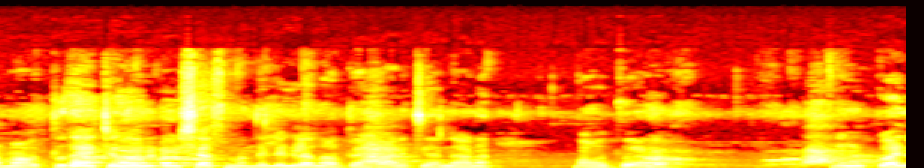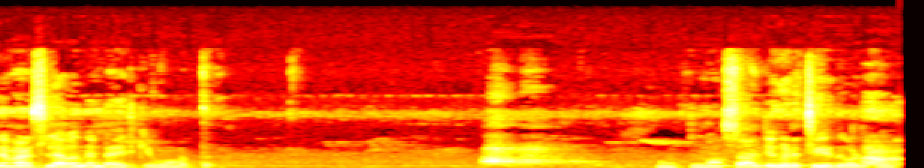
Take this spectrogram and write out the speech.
ആ മുഖത്ത് തേച്ചു എന്ന് പറഞ്ഞിട്ട് വിശ്വാസം വന്നില്ലെങ്കിൽ അത് നേരത്തെ ഞാൻ കാണിച്ചു തന്നെയാണ്. മുഖത്ത് കണ്ടോ? നിങ്ങൾക്കും അതിനെ മനസ്സിലാവുന്നുണ്ടായിരിക്കും മുഖത്ത് മസാജും കൂടെ ചെയ്ത് കൊടുക്കണം.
